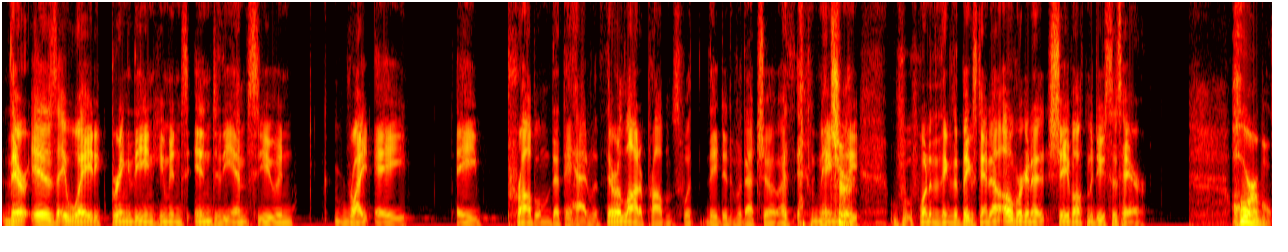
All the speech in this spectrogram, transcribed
There is a way to bring the inhumans into the mcu and right a a problem that they had with there are a lot of problems what they did with that show. I- namely w- one of the things that big stand out oh we're gonna shave off medusa's hair horrible,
